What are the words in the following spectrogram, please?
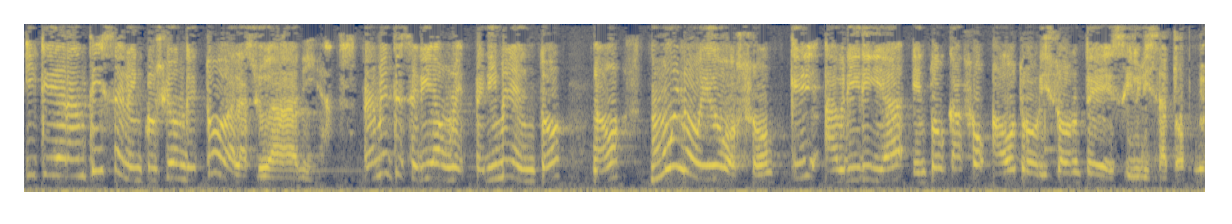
y que garantice la inclusión de toda la ciudadanía. Realmente sería un experimento ¿no? muy novedoso que abriría en todo caso a otro horizonte civilizatorio.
